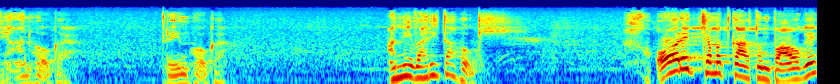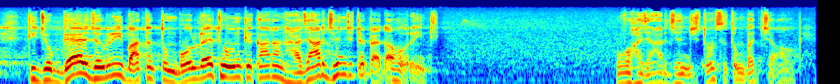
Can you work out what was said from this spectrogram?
ध्यान होगा, प्रेम होगा, अनिवार्यता होगी। और एक चमत्कार तुम पाओगे कि जो गैर ज़रूरी बातें तुम बोल रहे थे, उनके कारण हज़ार झंझटें पैदा हो रही थी। वो हज़ार झंझटों से तुम बच जाओगे।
